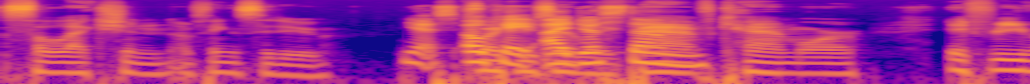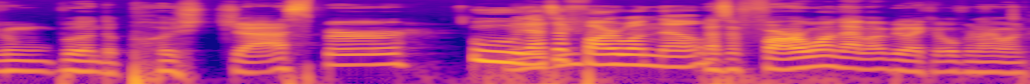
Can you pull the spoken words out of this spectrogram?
selection of things to do. Yes. So like Okay. I just like um. Banff, Canmore. If you're even willing to push Jasper, Ooh, that's a far one though. that's a far one. That might be like an overnight one.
